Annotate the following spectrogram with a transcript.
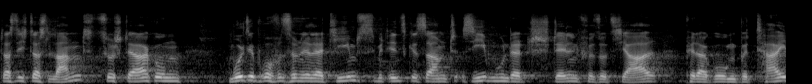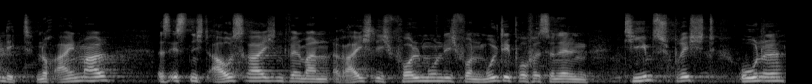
dass sich das Land zur Stärkung multiprofessioneller Teams mit insgesamt 700 Stellen für Sozialpädagogen beteiligt. Noch einmal, es ist nicht ausreichend, wenn man reichlich vollmundig von multiprofessionellen Teams spricht, ohne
